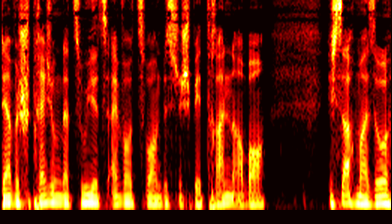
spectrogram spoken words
der Besprechung dazu jetzt einfach zwar ein bisschen spät dran, aber ich sag mal so,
